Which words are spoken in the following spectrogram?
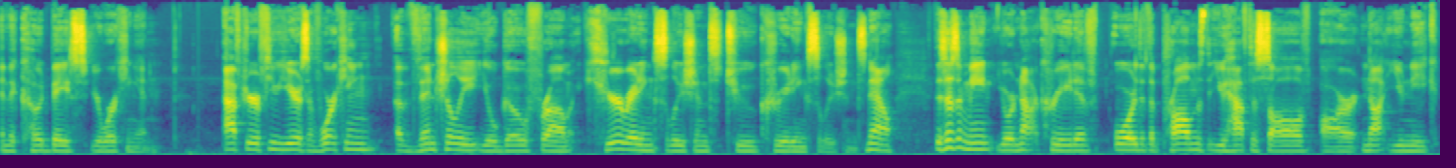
in the code base you're working in. After a few years of working, eventually you'll go from curating solutions to creating solutions. Now, this doesn't mean you're not creative or that the problems that you have to solve are not unique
